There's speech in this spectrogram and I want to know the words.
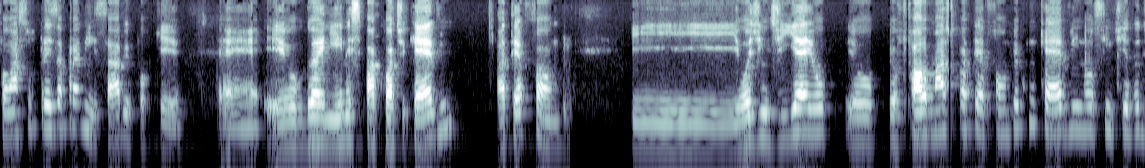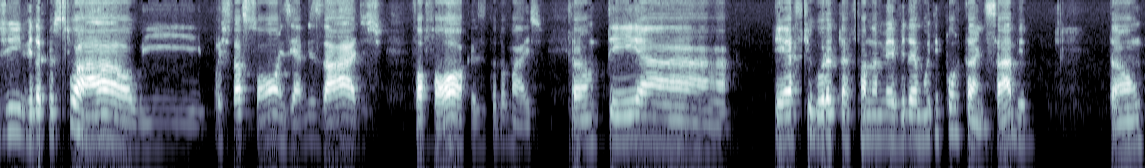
foi uma surpresa para mim, sabe? Porque é, eu ganhei nesse pacote Kevin a Tefon. E hoje em dia eu, eu, eu falo mais com a Tefon que com Kevin no sentido de vida pessoal e prestações e amizades, fofocas e tudo mais. Então ter a, ter a figura Tefon na minha vida é muito importante, sabe? Então,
